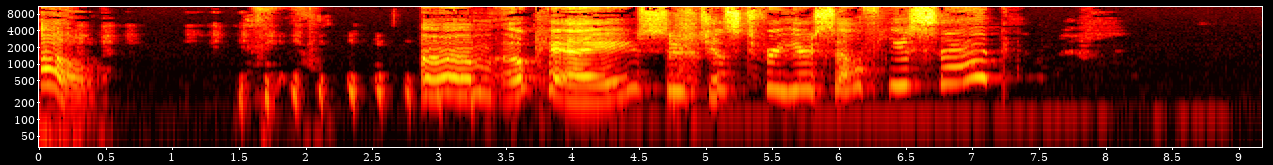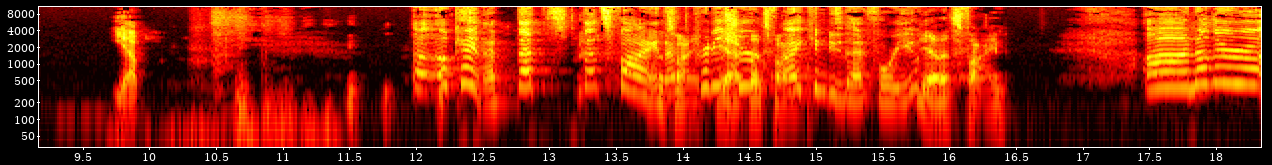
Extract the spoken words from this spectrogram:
Oh. um, okay. So just for yourself, you said? Yep. Uh, okay, that that's that's fine. That's I'm fine. pretty Yeah, sure that's fine. I can do that for you. Yeah, that's fine. Uh, another uh,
